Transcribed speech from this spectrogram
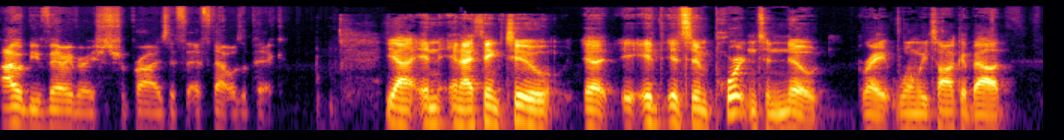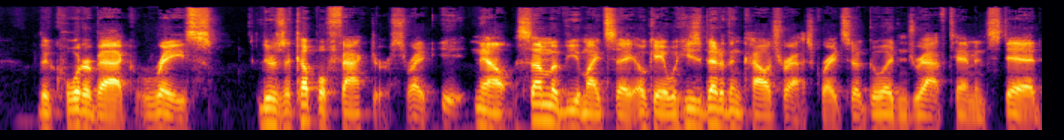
I would be very very surprised if if that was a pick. Yeah, and and I think too, uh, it, it's important to note, right, when we talk about the quarterback race, there's a couple factors, right? Now, some of you might say, okay, well, he's better than Kyle Trask, right? So go ahead and draft him instead.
